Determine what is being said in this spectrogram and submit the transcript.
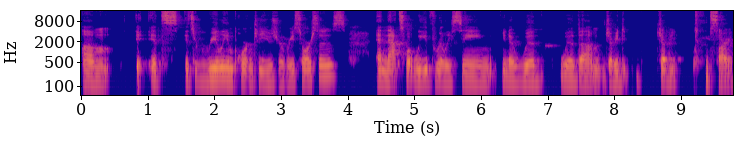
um, it, it's it's really important to use your resources and that's what we've really seen you know with with um w, w sorry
